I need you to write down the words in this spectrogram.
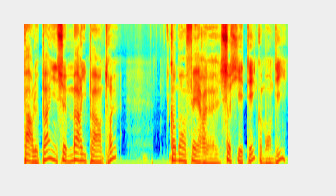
parlent pas, ils ne se marient pas entre eux. Comment faire euh, société, comme on dit,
